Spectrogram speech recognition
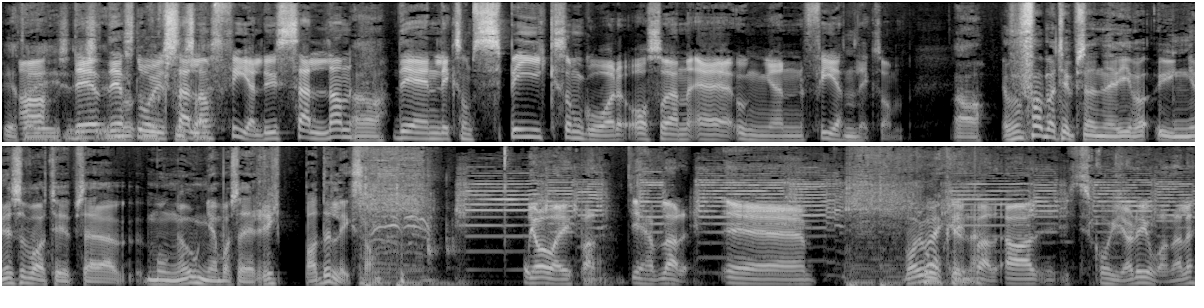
fetare. Ja, i- i- det, det slår ju sällan fel. Det är ju sällan Ja. det är en liksom spik som går och sen är ungen fet Mm. liksom. Ja. Jag får för mig typ så här, när vi var yngre så var det typ så här, många unga var så här rippade liksom. Jag var rippad. Jävlar. Eh, Var det verkligen rippad. Ja, skojar du Johan eller?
